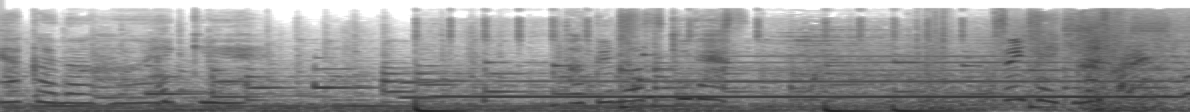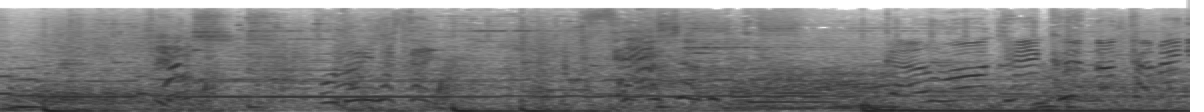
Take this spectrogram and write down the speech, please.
やかな雰囲気。とても好きです。ついていきます。よし踊りなさい。大丈夫願王帝君のために。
